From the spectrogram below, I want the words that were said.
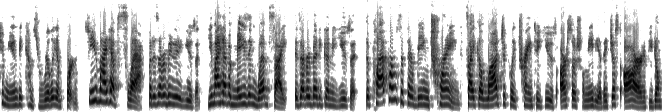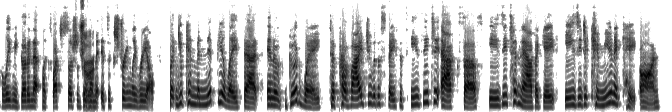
commune becomes really important. So you might have Slack, but is everybody going to use it? You might have amazing website. Is everybody going to use it? The platforms that they're being trained, psychologically trained to use are social media. They just are. And if you don't believe me, go to Netflix, watch Social sure. Dilemma. It's extremely real but you can manipulate that in a good way to provide you with a space that's easy to access, easy to navigate, easy to communicate on,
